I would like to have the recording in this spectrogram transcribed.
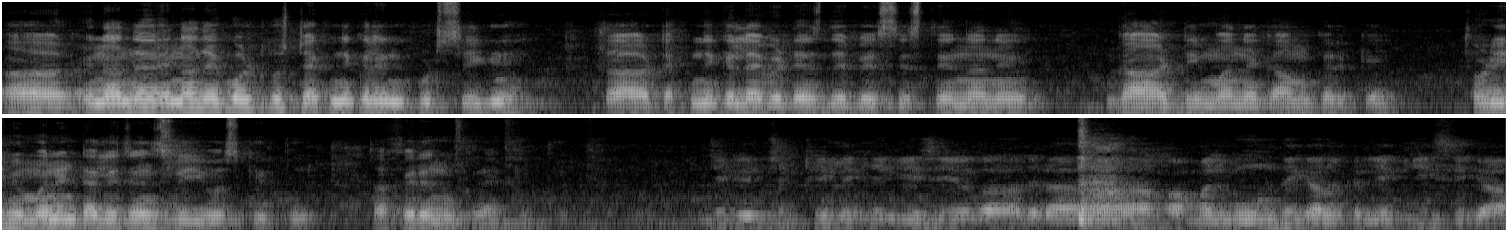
ਅ, ਇਹਨਾਂ ਦੇ ਇਹਨਾਂ ਦੇ ਕੋਲ ਕੁਝ ਟੈਕਨੀਕਲ ਇਨਪੁਟ ਸੀਗੇ। ਤਾਂ ਟੈਕਨੀਕਲ ਐਵੀਡੈਂਸ ਦੇ ਬੇਸਿਸ ਤੇ ਇਹਨਾਂ ਨੇ ਗਾਂ ਟੀਮਾਂ ਨੇ ਕੰਮ ਕਰਕੇ ਥੋੜੀ ਹਿਊਮਨ ਇੰਟੈਲੀਜੈਂਸ ਵੀ ਯੂਜ਼ ਕੀਤੀ ਤਾਂ ਫਿਰ ਇਹਨੂੰ ਕ੍ਰੈਕ ਕੀਤਾ। ਜਿਹੜੀ ਚਿੱਠੀ ਲਿਖੀ ਗਈ ਸੀ ਉਹਦਾ ਜਿਹੜਾ ਆਪਾਂ ਮਜ਼ਮੂਨ ਦੀ ਗੱਲ ਕਰੀਏ ਕੀ ਸੀਗਾ?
